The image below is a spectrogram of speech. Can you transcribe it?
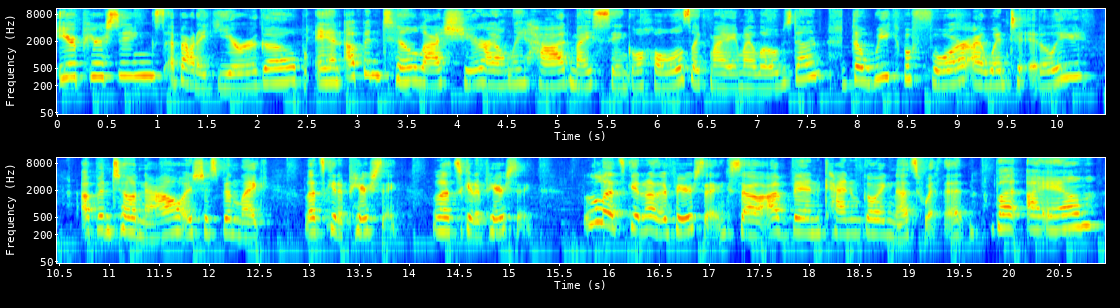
ear piercings about a year ago and up until last year I only had my single holes like my my lobes done the week before I went to Italy up until now it's just been like let's get a piercing let's get a piercing let's get another piercing. So I've been kind of going nuts with it. But I am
